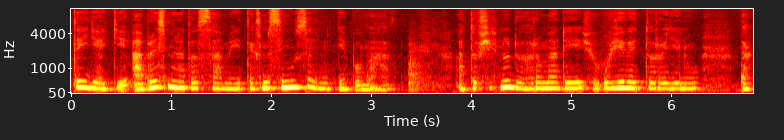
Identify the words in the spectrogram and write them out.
ty děti a byli jsme na to sami, tak jsme si museli nutně pomáhat. A to všechno dohromady, že uživit tu rodinu, tak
